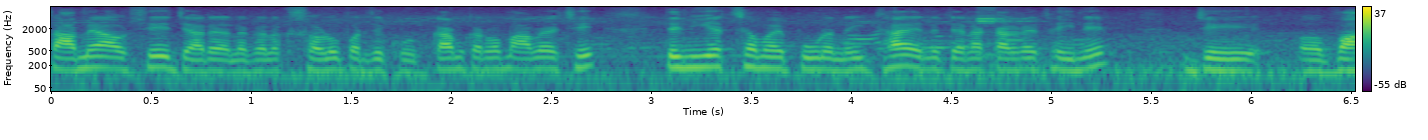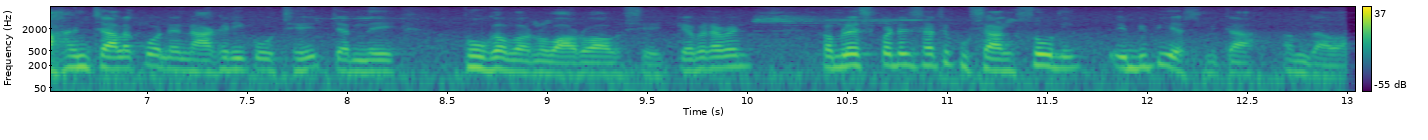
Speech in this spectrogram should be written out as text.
સામે આવશે જ્યારે અલગ અલગ સ્થળો પર જે ખોદકામ કરવામાં આવ્યા છે, તે નિયત સમય પૂર્ણ નહીં થાય અને તેના કારણે થઈને જે વાહન ચાલકો અને નાગરિકો છે તેમને ભોગવવાનો વારો આવશે. કેમેરામેન કમલેશ પટેલ સાથે કુશાંક સોની, એબીપી અસ્મિતા, અમદાવાદ.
